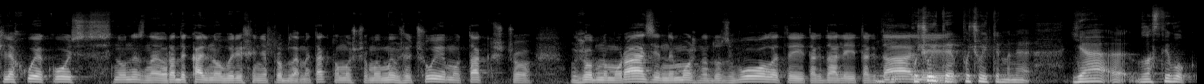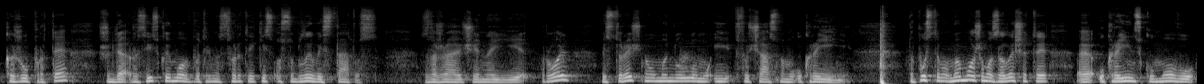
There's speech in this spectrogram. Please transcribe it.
шляху якогось, ну не знаю, радикального вирішення проблеми, так? Тому що ми, ми вже чуємо так, що в жодному разі не можна дозволити і так далі, і так далі. Почуйте, почуйте мене. Я е, властиво кажу про те, що для російської мови потрібно створити якийсь особливий статус, зважаючи на її роль в історичному минулому і в сучасному Україні. Допустимо, ми можемо залишити е, українську мову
